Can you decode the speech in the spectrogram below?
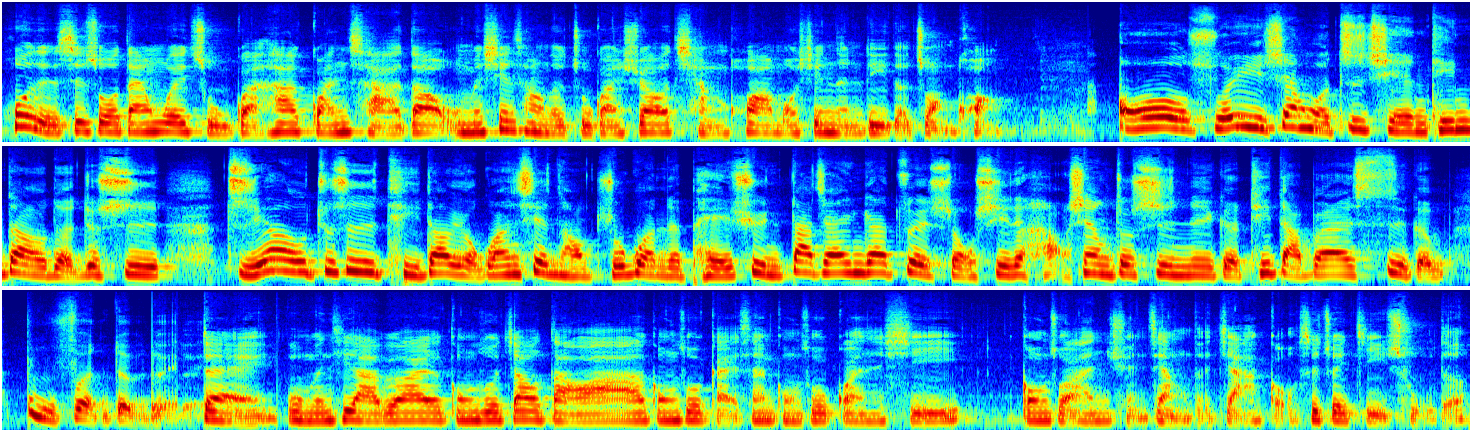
或者是说单位主管他观察到我们现场的主管需要强化某些能力的状况。哦，oh, 所以像我之前听到的，就是只要就是提到有关现场主管的培训，大家应该最熟悉的，好像就是那个 TWI 四个部分，对不对？对，我们 TWI 的工作教导啊，工作改善、工作关系、工作安全这样的架构是最基础的。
